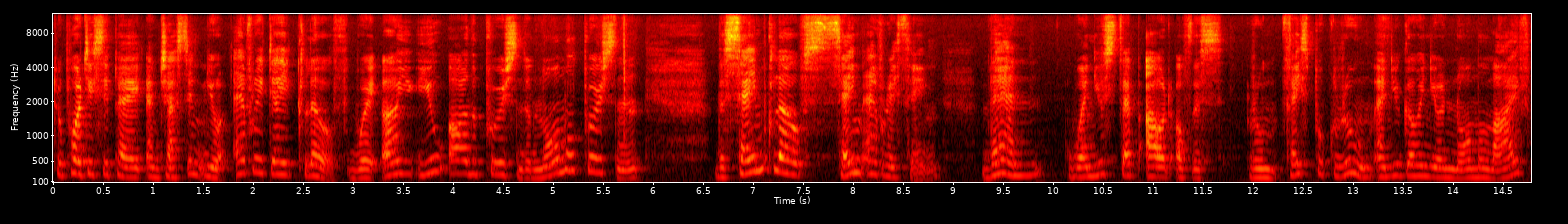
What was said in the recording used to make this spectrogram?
to participate and just in your everyday clothes, where you are the person, the normal person, the same clothes, same everything, then when you step out of this room, Facebook room, and you go in your normal life,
